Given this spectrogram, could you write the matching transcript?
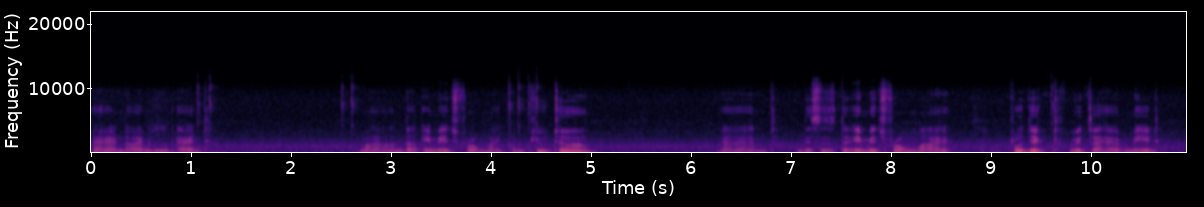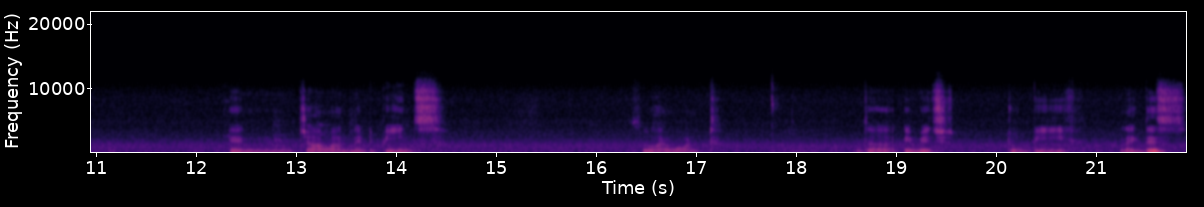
and I will add my the image from my computer. And this is the image from my project which I have made in Java NetBeans so I want the image to be like this.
